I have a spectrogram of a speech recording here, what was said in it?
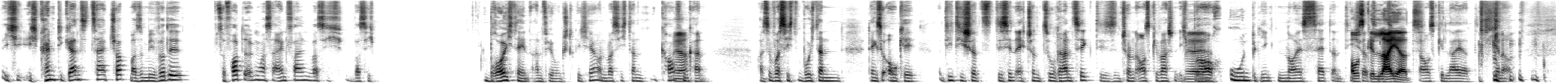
Ich, ich könnte die ganze Zeit shoppen. Also mir würde sofort irgendwas einfallen, was ich, was ich bräuchte, in Anführungsstriche, und was ich dann kaufen ja. kann. Also, was ich, wo ich dann denke, so, okay, die T-Shirts, die sind echt schon zu ranzig, die sind schon ausgewaschen. Ich ja, brauche ja. unbedingt ein neues Set an T-Shirts. Ausgeleiert. Ausgeleiert, genau.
